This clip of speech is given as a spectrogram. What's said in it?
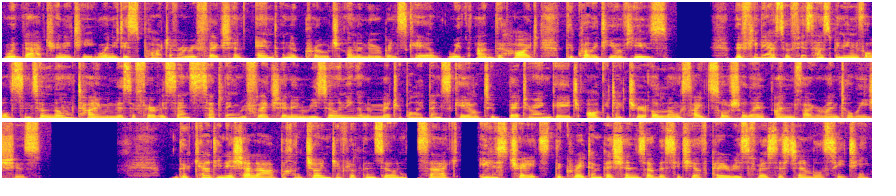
without unity when it is part of a reflection and an approach on an urban scale with at the heart the quality of use. The Phileas office has been involved since a long time in this effervescence, settling reflection and rezoning on a metropolitan scale to better engage architecture alongside social and environmental issues. The Cardinet Chalabre Joint Development Zone, ZAC, illustrates the great ambitions of the city of Paris for a sustainable city,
